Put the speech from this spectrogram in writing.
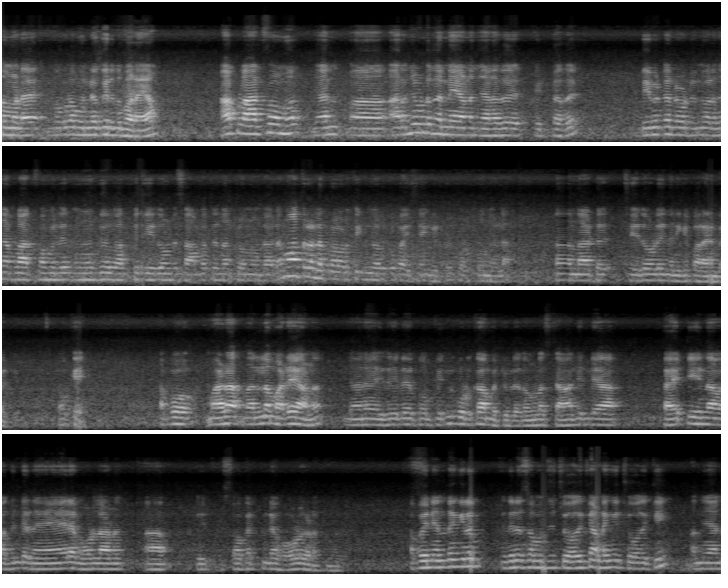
നമ്മുടെ നമ്മുടെ മുന്നോട്ട് ഇരുന്ന് പറയാം. ആ പ്ലാറ്റ്ഫോം ഞാൻ അറിഞ്ഞുകൊണ്ട് തന്നെയാണ് ഞാനത് ഇട്ടത്. ഡിമിറ്റൻ റോഡ് എന്ന് പറഞ്ഞ പ്ലാറ്റ്ഫോമിൽ നിങ്ങൾക്ക് വർക്ക് ചെയ്തുകൊണ്ട് സാമ്പത്തിക നഷ്ടമൊന്നും ഉണ്ടാവില്ല. മാത്രമല്ല പ്രവർത്തിക്കുന്നവർക്ക് പൈസയും കിട്ടും. കുഴപ്പമൊന്നുമില്ല. നന്നായിട്ട് ചെയ്തോളൂ എന്ന് എനിക്ക് പറയാൻ പറ്റും. ഓക്കെ അപ്പോൾ മഴ നല്ല മഴയാണ്. ഞാൻ ഇതിൽ ഇപ്പം പിൻ കൊടുക്കാൻ പറ്റില്ല നമ്മളെ സ്റ്റാൻഡിന്റെ ആ ടൈറ്റ് ചെയ്യുന്ന അതിന്റെ നേരെ മുകളിലാണ് ആ സോക്കറ്റിന്റെ ഹോൾ കിടക്കുന്നത്. അപ്പോൾ ഇനി എന്തെങ്കിലും ഇതിനെ സംബന്ധിച്ച് ചോദിക്കുകയാണെങ്കിൽ ചോദിക്കും. അന്ന് ഞാൻ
